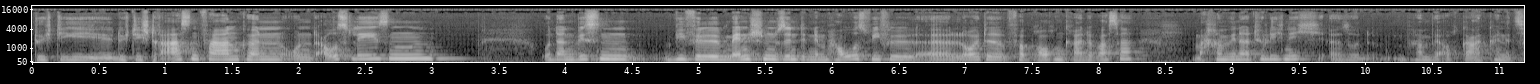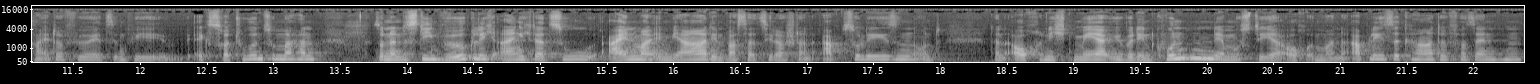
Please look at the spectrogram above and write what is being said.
durch die, durch die Straßen fahren können und auslesen, und dann wissen, wie viele Menschen sind in dem Haus, wie viele äh, Leute verbrauchen gerade Wasser. Machen wir natürlich nicht. Also haben wir auch gar keine Zeit dafür, jetzt irgendwie extra Touren zu machen, sondern es dient wirklich eigentlich dazu, einmal im Jahr den Wasserzählerstand abzulesen und dann auch nicht mehr über den Kunden. Der musste ja auch immer eine Ablesekarte versenden.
